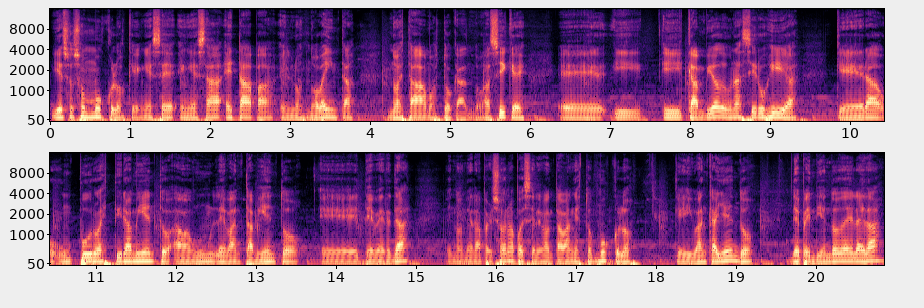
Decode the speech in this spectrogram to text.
y esos son músculos que en, ese, en esa etapa, en los 90, no estábamos tocando. Así que, eh, y, cambió de una cirugía que era un puro estiramiento a un levantamiento eh, de verdad, en donde la persona pues se levantaban estos músculos que iban cayendo dependiendo de la edad,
